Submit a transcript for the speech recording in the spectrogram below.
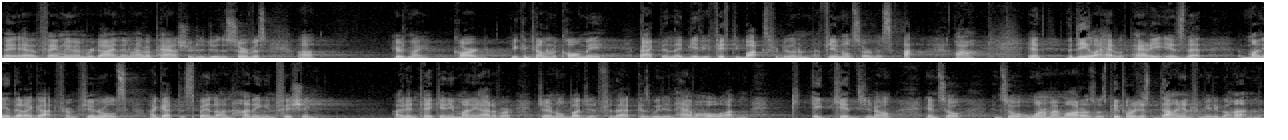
they have a family member die and they don't have a pastor to do the service, uh, here's my card. You can tell them to call me. Back then, they'd give you 50 bucks for doing a funeral service. wow. And the deal I had with Patty is that money that I got from funerals, I got to spend on hunting and fishing. I didn't take any money out of our general budget for that because we didn't have a whole lot and eight kids, you know. And so, and so one of my mottos was, people are just dying for me to go hunting.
